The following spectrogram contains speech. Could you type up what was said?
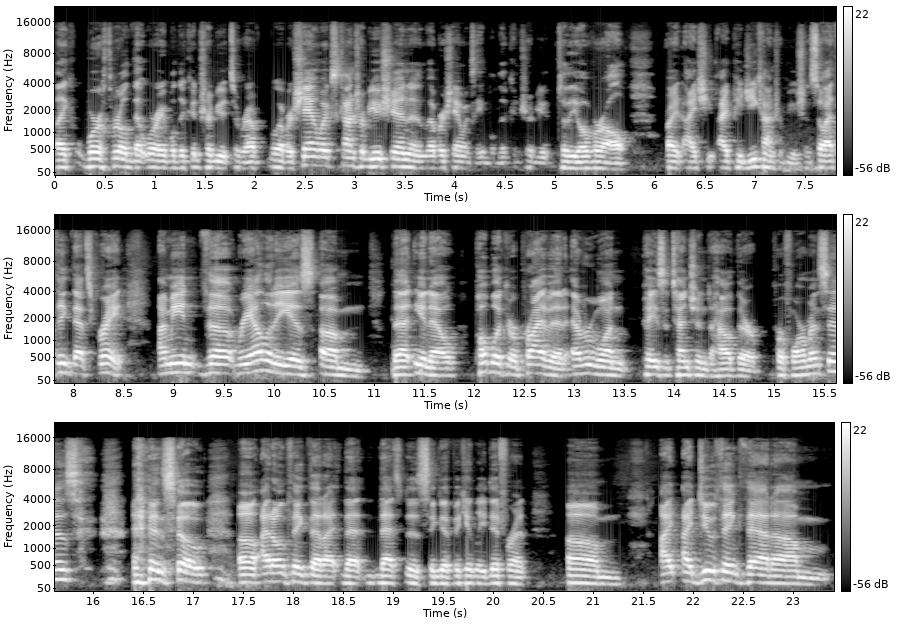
like we're thrilled that we're able to contribute to Re- Weber Shandwick's contribution and Weber Shandwick's able to contribute to the overall right IPG contribution. So I think that's great. I mean, the reality is um, that you know public or private, everyone pays attention to how their performance is, and so uh, I don't think that I, that that's significantly different. Um, I, I do think that um,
